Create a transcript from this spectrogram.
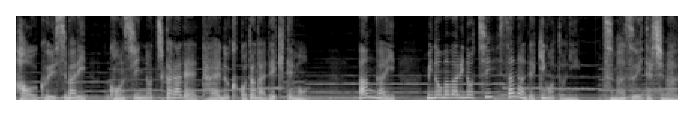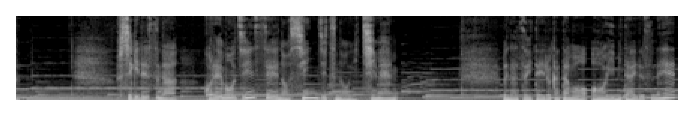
歯を食いしばり渾身の力で耐え抜くことができても案外身の回りの小さな出来事につまずいてしまう。不思議ですがこれも人生の真実の一面。うなずいている方も多いみたいですね。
